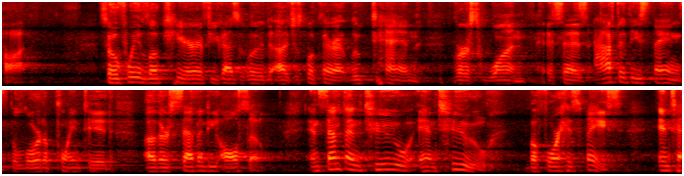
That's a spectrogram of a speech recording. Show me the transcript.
taught. So if we look here, if you guys would uh, just look there at Luke 10, verse 1, it says, After these things, the Lord appointed other 70 also, and sent them two and two before his face into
